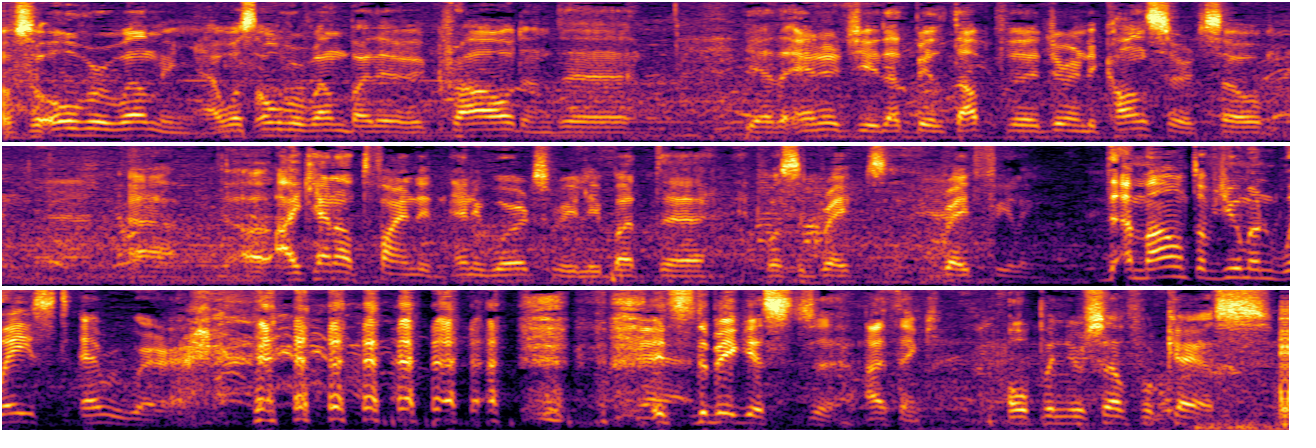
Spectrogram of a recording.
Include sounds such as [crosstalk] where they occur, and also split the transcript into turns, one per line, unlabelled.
It was overwhelming. I was overwhelmed by the crowd and the, yeah, the energy that built up uh, during the concert. So uh, I cannot find it any words really, but uh, it was a great, great feeling. The amount of human waste everywhere. [laughs] [laughs] it's the biggest, uh, I think. Open yourself for chaos.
